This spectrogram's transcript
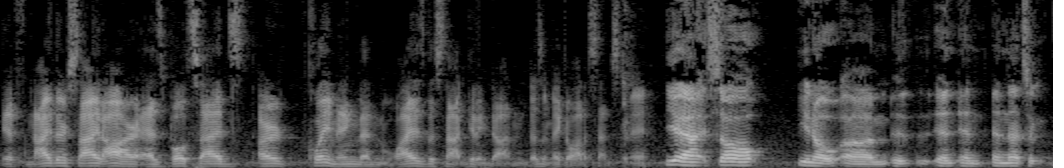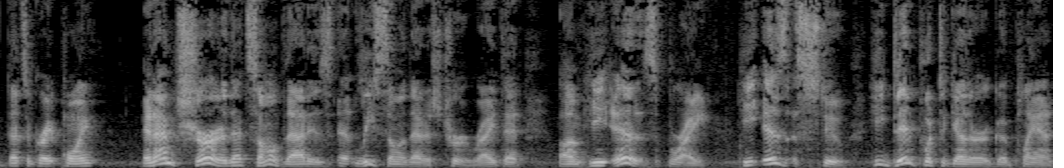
if neither side are, as both sides are claiming, then why is this not getting done? It Doesn't make a lot of sense to me. Yeah, so you know, um, and and and that's a that's a great point, and I'm sure that some of that is at least some of that is true, right? That um, he is bright, he is astute, he did put together a good plan.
